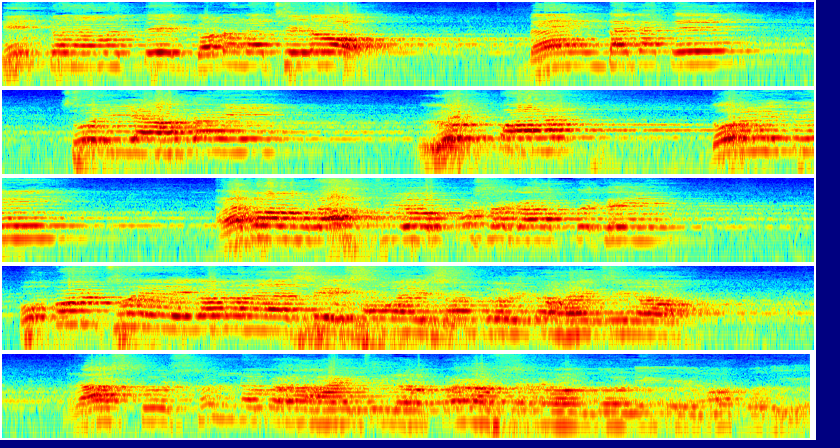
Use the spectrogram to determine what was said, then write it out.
নিত্যনৈমিত্তিক ঘটনা ছিল। ব্যাংক ডাকাতি, চুরি লুটপাট, দুর্নীতি এবং রাষ্ট্রীয় কোষাগার থেকে পুকুর ঘটনা সেই সময় সংঘটিত হয়েছিল। রাষ্ট্র শূন্য করা হয়েছিল করাপশন এবং দুর্নীতির মধ্য দিয়ে।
